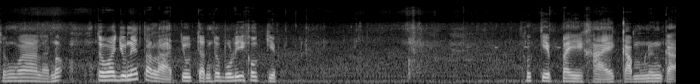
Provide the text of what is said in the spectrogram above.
จังว่าแหละเนาะแต่ว่าอยู่ในตลาดอยู่จันทบุรีเขาเก็บ เขาเก็บไปขายกำหนึ่งกะ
